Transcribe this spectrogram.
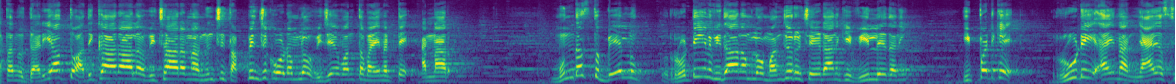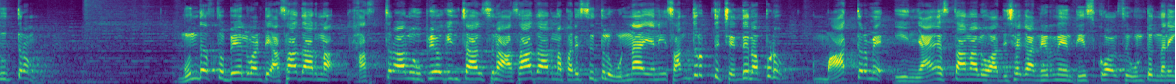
అతను దర్యాప్తు అధికారాల విచారణ నుంచి తప్పించుకోవడంలో విజయవంతమైనట్టే అన్నారు. ముందస్తు బెయిల్ను రొటీన్ విధానంలో మంజూరు చేయడానికి వీల్లేదని ఇప్పటికే రూఢి అయిన న్యాయ సూత్రం ముందస్తు బెయిల్ వంటి అసాధారణ అస్త్రాలు ఉపయోగించాల్సిన అసాధారణ పరిస్థితులు ఉన్నాయని సంతృప్తి చెందినప్పుడు మాత్రమే ఈ న్యాయస్థానాలు ఆ దిశగా నిర్ణయం తీసుకోవాల్సి ఉంటుందని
